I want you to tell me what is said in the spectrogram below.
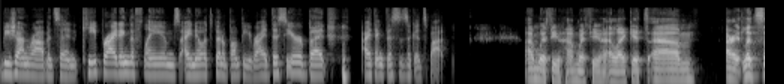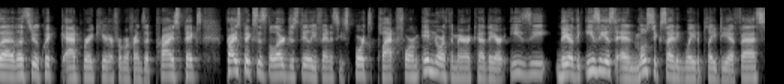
Bijan Robinson. Keep riding the flames. I know it's been a bumpy ride this year, but I think this is a good spot. I'm with you. I'm with you. I like it. Um, all right, let's uh, let's do a quick ad break here from our friends at Prize Picks. Prize Picks is the largest daily fantasy sports platform in North America. They are easy. They are the easiest and most exciting way to play DFS.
